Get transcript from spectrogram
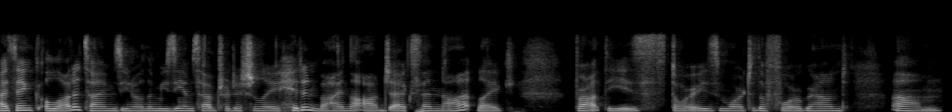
I think a lot of times, you know, the museums have traditionally hidden behind the objects and not like brought these stories more to the foreground. Um,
